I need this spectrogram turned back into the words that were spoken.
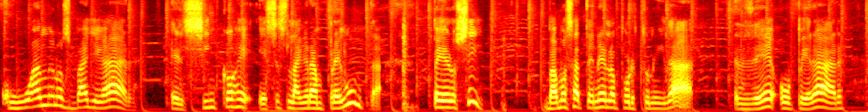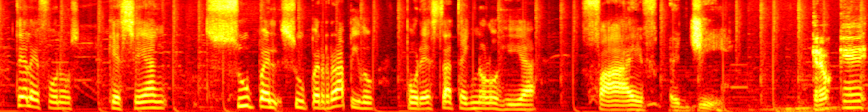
¿Cuándo nos va a llegar el 5G? Esa es la gran pregunta. Pero sí, vamos a tener la oportunidad de operar teléfonos que sean súper, súper rápido por esta tecnología 5G. Creo que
